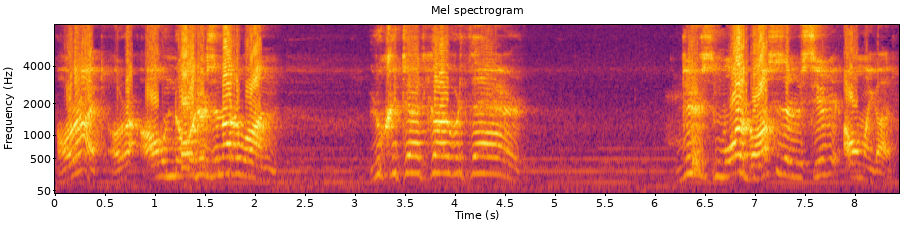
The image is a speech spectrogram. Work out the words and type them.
All right. All right. Oh no, there's another one. Look at that guy over there. There's more bosses. Are you? Oh my god.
